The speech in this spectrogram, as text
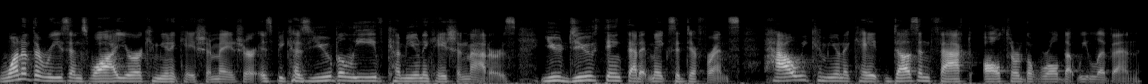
one of the reasons why you're a communication major is because you believe communication matters. You do think that it makes a difference. How we communicate does, in fact, alter the world that we live in.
